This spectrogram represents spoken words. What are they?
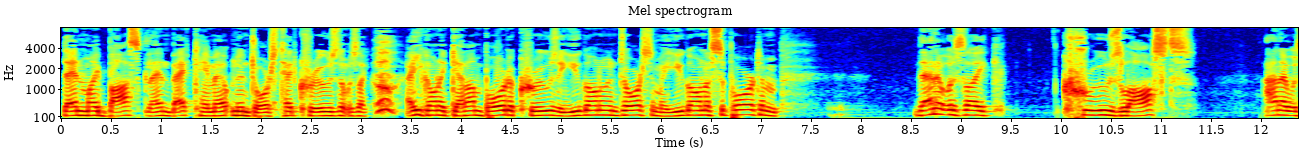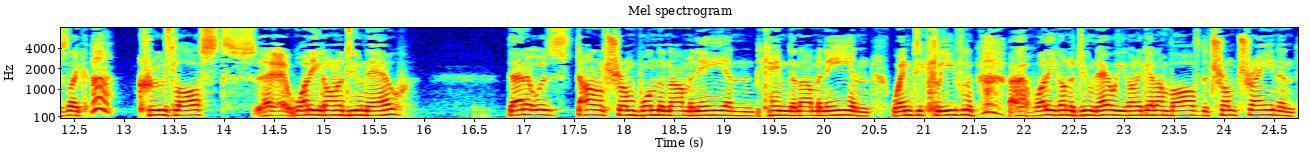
Then my boss, Glenn Beck, came out and endorsed Ted Cruz, and it was like, oh, are you going to get on board with Cruz? Are you going to endorse him? Are you going to support him? Then it was like, Cruz lost, and it was like, oh, Cruz lost. Uh, what are you going to do now? Then it was Donald Trump won the nominee and became the nominee and went to Cleveland. Uh, what are you going to do now? Are you going to get involved the Trump train? And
